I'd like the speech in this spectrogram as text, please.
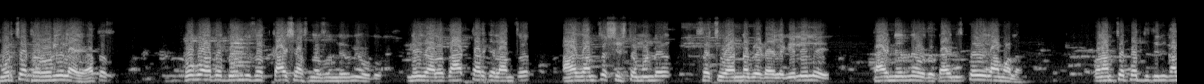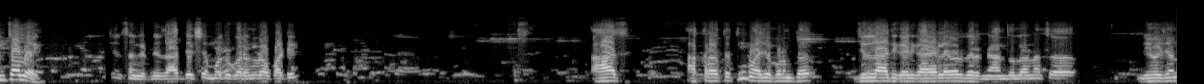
मोर्चा ठरवलेला आहे. आता बघू आता दोन दिवसात काय शासनाचा निर्णय होतो. नाही झाला तर आठ तारखेला आमचं आज आमचं शिष्टमंडळ सचिवांना भेटायला गेलेलं आहे. काय निर्णय होतो काय कळेल आम्हाला. पण आमच्या पद्धतीने काम चालू आहे. संघटनेचा अध्यक्ष मधुकरंगराव पाटील. आज अकरा ते तीन वाजेपर्यंत जिल्हा अधिकारी कार्यालयावर धरणे आंदोलनाचं नियोजन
